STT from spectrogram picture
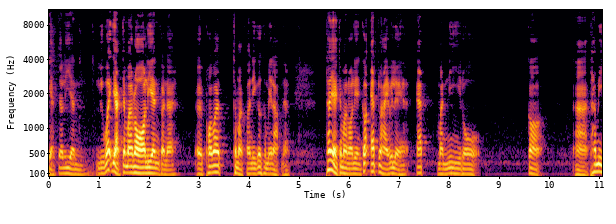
อยากจะเรียน หรือว่าอยากจะมารอเรียนก่อนนะเออเพราะว่าสมัครตอนนี้ก็คือไม่รับนะถ้าอยากจะมารอเรียนก็แอดไลน์ไว้เลยฮะแอดมันนี่ฮีโร่ก็อ่าถ้ามี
